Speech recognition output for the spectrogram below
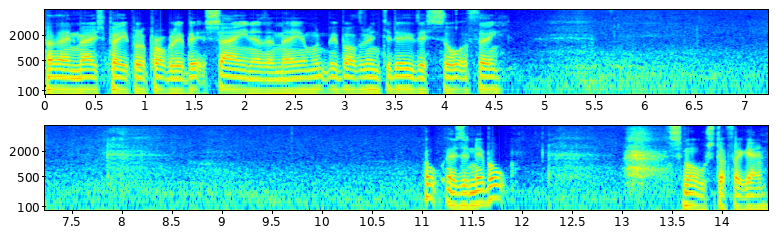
And then most people are probably a bit saner than me and wouldn't be bothering to do this sort of thing. There's a nibble. Small stuff again.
